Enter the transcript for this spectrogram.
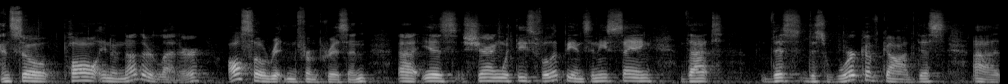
And so, Paul, in another letter, also written from prison, uh, is sharing with these Philippians, and he's saying that this, this work of God, this, uh,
